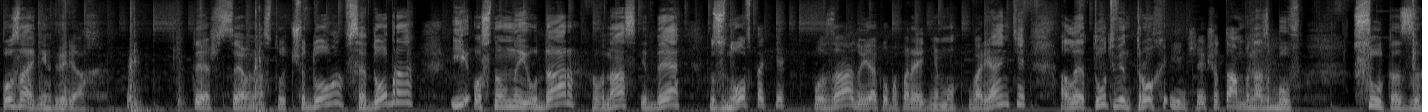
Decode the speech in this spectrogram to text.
по задніх дверях. Теж все в нас тут чудово, все добре. І основний удар в нас іде знов-таки позаду, як у попередньому варіанті, але тут він трохи інший. Якщо там у нас був суто з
